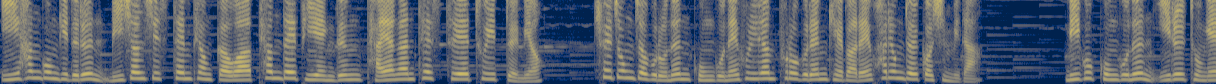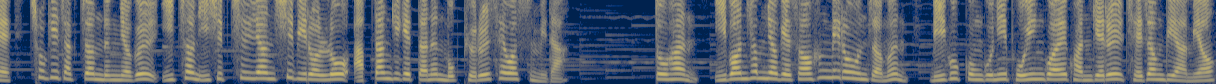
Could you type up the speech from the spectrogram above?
이 항공기들은 미션 시스템 평가와 편대 비행 등 다양한 테스트에 투입되며 최종적으로는 공군의 훈련 프로그램 개발에 활용될 것입니다. 미국 공군은 이를 통해 초기 작전 능력을 2027년 11월로 앞당기겠다는 목표를 세웠습니다. 또한 이번 협력에서 흥미로운 점은 미국 공군이 보잉과의 관계를 재정비하며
